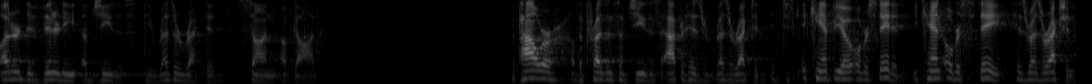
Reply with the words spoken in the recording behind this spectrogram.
utter divinity of Jesus, the resurrected Son of God. The power of the presence of Jesus after his resurrected, it just it can't be overstated. You can't overstate his resurrection.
